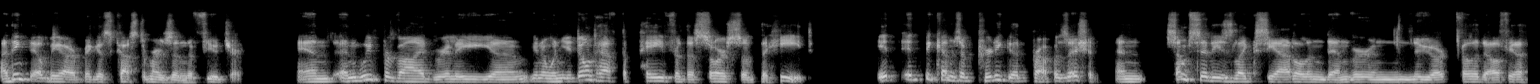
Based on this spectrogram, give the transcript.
i think they'll be our biggest customers in the future. And and we provide really um, you know when you don't have to pay for the source of the heat it it becomes a pretty good proposition. And some cities like seattle and denver and new york philadelphia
